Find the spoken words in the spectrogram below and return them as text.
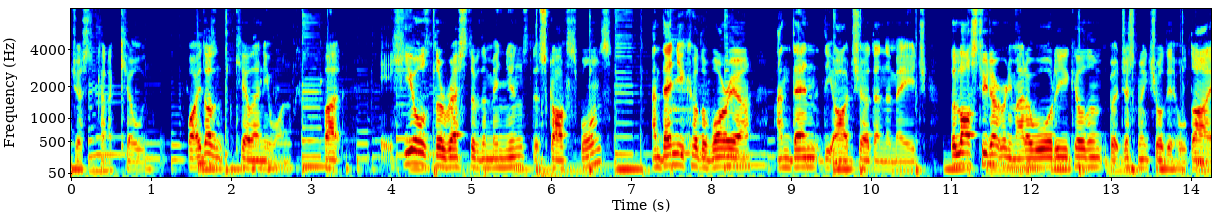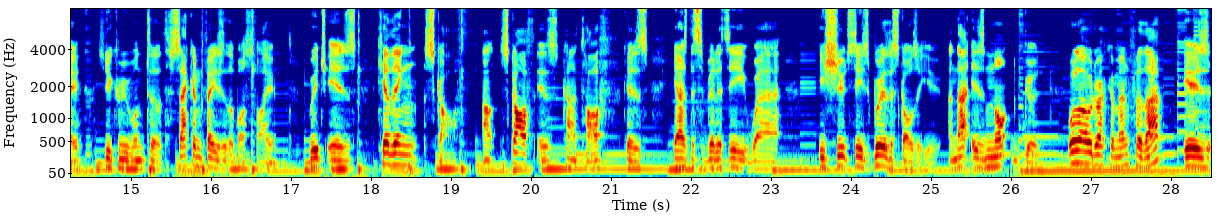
just kind of kill... Well, it doesn't kill anyone, but it heals the rest of the minions that Scarf spawns. And then you kill the warrior, and then the archer, then the mage. The last two don't really matter what order you kill them, but just make sure they all die, so you can move on to the second phase of the boss fight, which is killing Scarf. Now, Scarf is kind of tough, because he has this ability where he shoots these wither skulls at you, and that is not good. All I would recommend for that is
